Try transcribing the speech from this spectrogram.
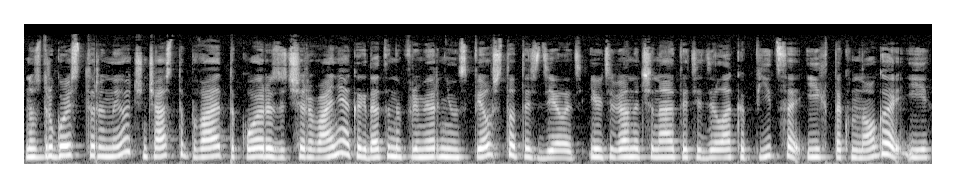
Но с другой стороны, очень часто бывает такое разочарование, когда ты, например, не успел что-то сделать, и у тебя начинают эти дела копиться, и их так много, и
